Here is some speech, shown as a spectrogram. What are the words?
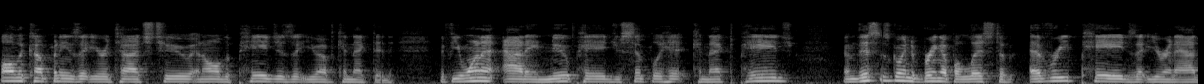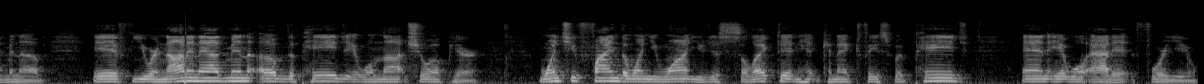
all the companies that you're attached to and all the pages that you have connected. If you want to add a new page, you simply hit Connect Page, and this is going to bring up a list of every page that you're an admin of. If you are not an admin of the page, it will not show up here. Once you find the one you want, you just select it and hit connect Facebook page and it will add it for you.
